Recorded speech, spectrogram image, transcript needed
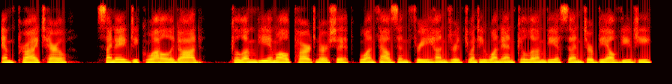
Empritero. Sine de Qualidad. Columbia Mall Partnership, 1321 and Columbia Center BLVD,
